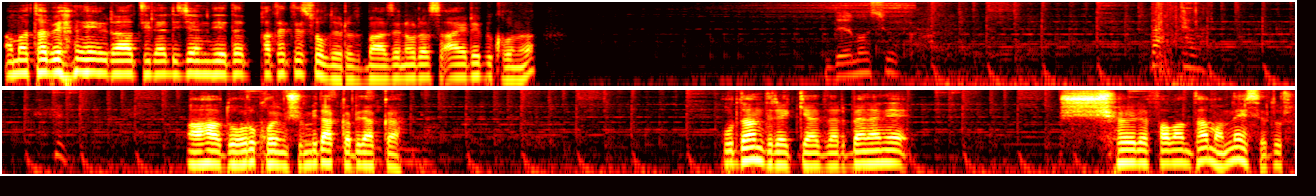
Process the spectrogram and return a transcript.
Ama tabii hani rahat ilerleyeceğim diye de patates oluyoruz bazen. Orası ayrı bir konu. Aha doğru koymuşum. Bir dakika bir dakika. Buradan direkt geldiler. Ben hani şöyle falan tamam neyse dur.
